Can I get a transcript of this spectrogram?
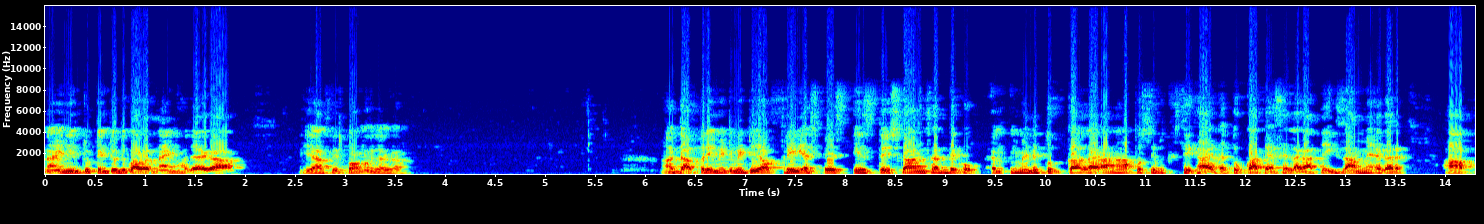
nine into ten to two power nine हो जाएगा, या फिर कौन हो जाएगा? The permittivity of free space is तो इसका आंसर देखो मैंने तुक्का लगाना आपको सिखाया था। तुक्का कैसे लगाते एग्ज़ाम में अगर आप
